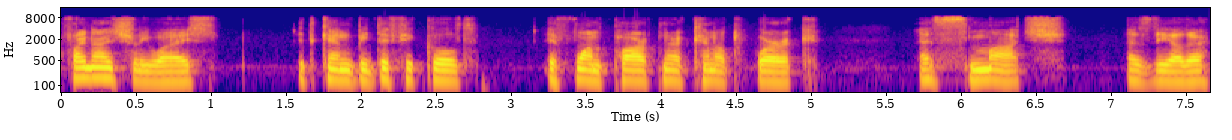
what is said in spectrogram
Financially wise, it can be difficult if one partner cannot work as much as the other,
